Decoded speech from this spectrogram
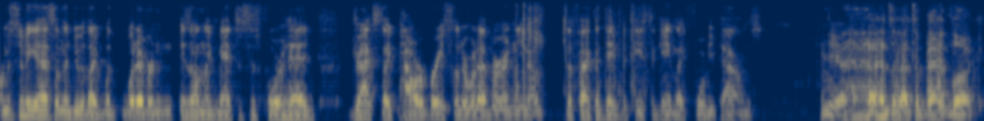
I'm assuming it has something to do with like with whatever is on like Mantis's forehead, Drax's like power bracelet or whatever, and you know the fact that Dave Batista gained like 40 pounds. Yeah, that's a that's a bad look.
